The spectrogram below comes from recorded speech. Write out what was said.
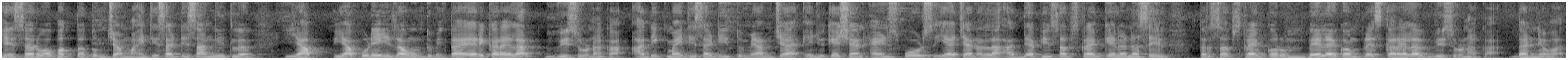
हे सर्व फक्त तुमच्या माहितीसाठी सांगितलं. या यापुढेही जाऊन तुम्ही तयारी करायला विसरू नका. अधिक माहितीसाठी तुम्ही आमच्या एज्युकेशन अँड स्पोर्ट्स या चॅनलला अद्यापही सबस्क्राईब केलं नसेल तर सबस्क्राईब करून बेल आयकॉन प्रेस करायला विसरू नका. धन्यवाद.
